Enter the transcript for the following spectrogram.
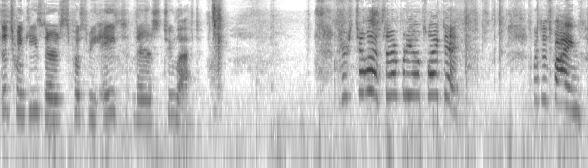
the Twinkies. There's supposed to be eight. There's two left. There's two left everybody else liked it. Which is fine.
